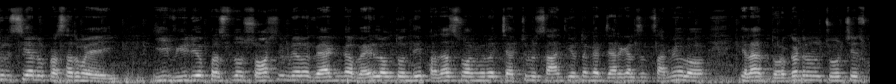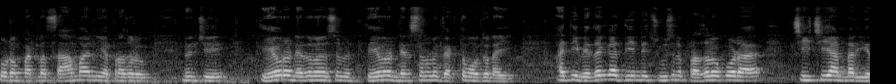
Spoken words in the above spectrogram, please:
దృశ్యాలు ప్రసారమయ్యాయి. ఈ వీడియో ప్రస్తుతం సోషల్ మీడియాలో వేగంగా వైరల్ అవుతోంది. ప్రజాస్వామ్యంలో చర్చలు శాంతియుతంగా జరగాల్సిన సమయంలో ఇలా దుర్ఘటనలు చోటు చేసుకోవడం పట్ల సామాన్య ప్రజలు నుంచి తీవ్ర నిరసన తీవ్ర నిరసనలు వ్యక్తమవుతున్నాయి. అయితే ఈ విధంగా దీన్ని చూసిన ప్రజలు కూడా చీచీ అన్నారు. ఈ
